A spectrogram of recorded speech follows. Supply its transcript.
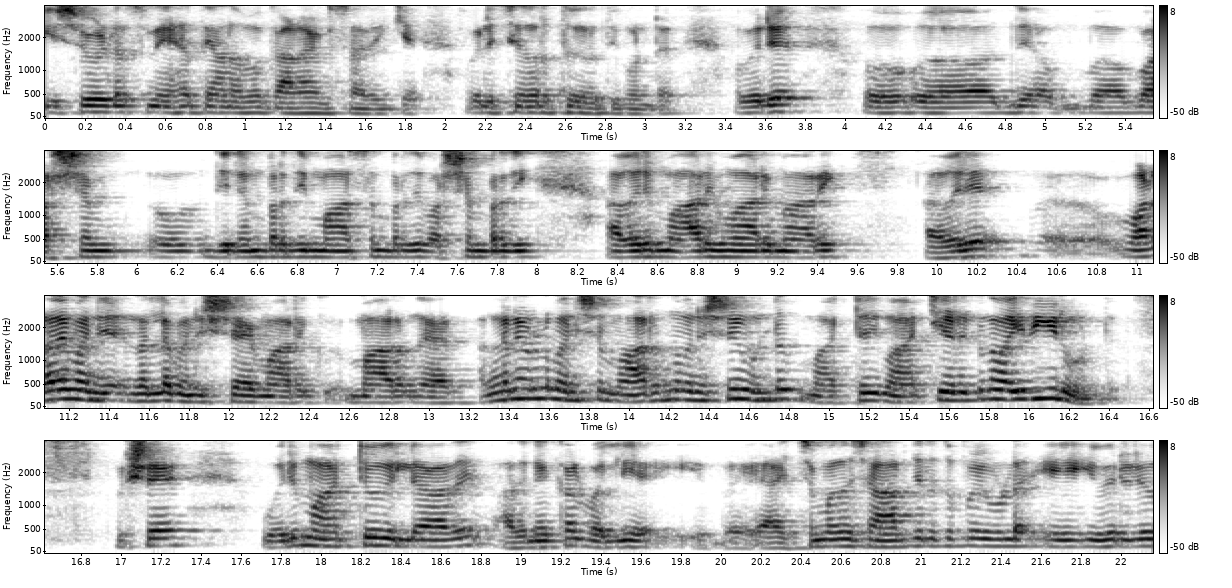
ഈശോയുടെ സ്നേഹത്തെയാണ് നമുക്ക് കാണാനായിട്ട് സാധിക്കുക. അവരെ ചേർത്ത് നിർത്തിക്കൊണ്ട്. അവർ വർഷം ദിനം പ്രതി മാസം പ്രതി വർഷം പ്രതി അവർ മാറി മാറി മാറി അവർ വളരെ മനു നല്ല മനുഷ്യരായി മാറി മാറുന്ന അങ്ങനെയുള്ള മനുഷ്യൻ മാറുന്ന മനുഷ്യരുമുണ്ട്. മാറ്റി മാറ്റിയെടുക്കുന്ന വൈദികരുമുണ്ട്. പക്ഷേ ഒരു മാറ്റവും ഇല്ലാതെ അതിനേക്കാൾ വലിയ അച്ഛൻ വന്ന് ചാർജ് എടുത്തപ്പോൾ ഇവിടെ ഇവരൊരു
